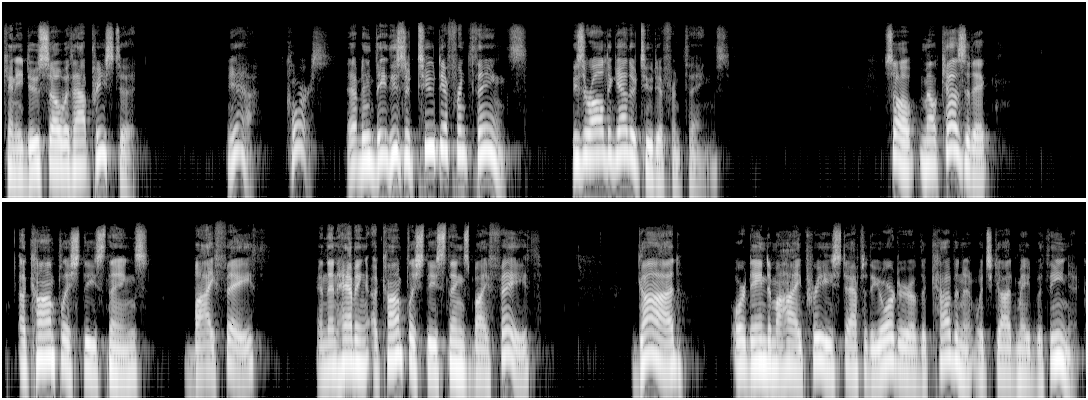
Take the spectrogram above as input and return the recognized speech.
Can he do so without priesthood? Yeah, of course. I mean, these are two different things. These are altogether two different things. So Melchizedek accomplished these things by faith, and then having accomplished these things by faith, God ordained him a high priest after the order of the covenant which God made with Enoch,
